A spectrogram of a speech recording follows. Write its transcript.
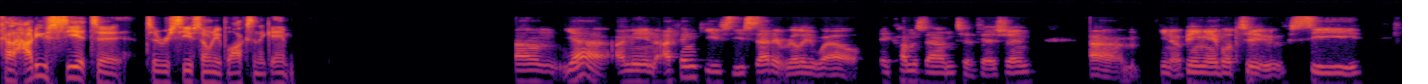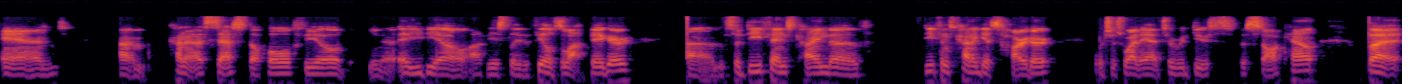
Kind of how do you see it to to receive so many blocks in a game? Um, yeah, I mean, I think you you said it really well. It comes down to vision. Um, you know, being able to see and um, kind of assess the whole field. You know, AUDL obviously the field's a lot bigger, um, so defense kind of defense kind of gets harder, which is why they had to reduce the stall count. But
